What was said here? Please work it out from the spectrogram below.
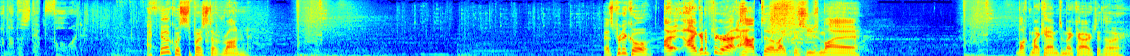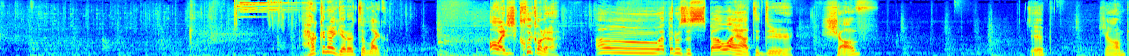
Another step forward. I feel like we're supposed to run. That's pretty cool. I, I gotta figure out how to like just use my... Lock my cam to my character though. How can I get her to like... Oh, I just click on her. Oh, I thought it was a spell I had to do. Shove. Dip. Jump.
